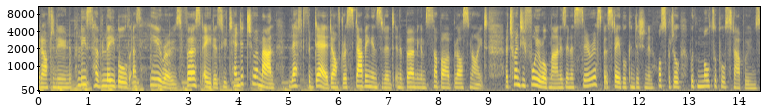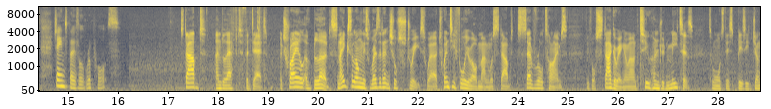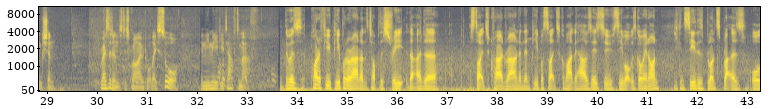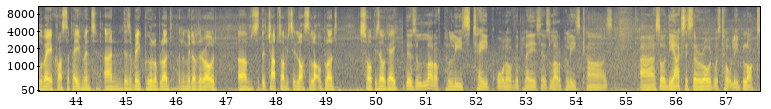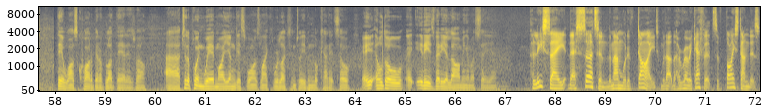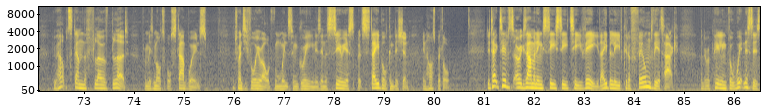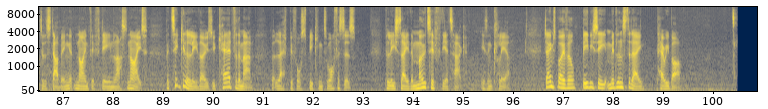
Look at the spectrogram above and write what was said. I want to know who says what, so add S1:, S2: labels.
S1: Good afternoon. Police have labelled as heroes first aiders who tended to a man left for dead after a stabbing incident in a Birmingham suburb last night. A 24 year old man is in a serious but stable condition in hospital with multiple stab wounds. James Boville reports.
S2: Stabbed and left for dead. A trail of blood snakes along this residential street where a 24 year old man was stabbed several times before staggering around 200 metres towards this busy junction. Residents described what they saw in the immediate aftermath.
S3: There was quite a few people around at the top of the street that had uh, started to crowd around, and then people started to come out of the houses to see what was going on. You can see there's blood splatters all the way across the pavement, and there's a big pool of blood in the middle of the road. Um, so the chap's obviously lost a lot of blood. Just hope he's okay.
S4: There's a lot of police tape all over the place. There was a lot of police cars. Uh, so the access to the road was totally blocked. There was quite a bit of blood there as well. Uh, to the point where my youngest was like reluctant to even look at it. So, it, eh, although it is very alarming, I must say, yeah.
S2: Police say they're certain the man would have died without the heroic efforts of bystanders who helped stem the flow of blood from his multiple stab wounds. The 24 year old from Winson Green is in a serious but stable condition in hospital. Detectives are examining CCTV they believe could have filmed the attack and are appealing for witnesses to the stabbing at 9.15 last night, particularly those who cared for the man but left before speaking to officers. Police say the motive for the attack isn't clear. James Boville, BBC Midlands Today, Perry Barr.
